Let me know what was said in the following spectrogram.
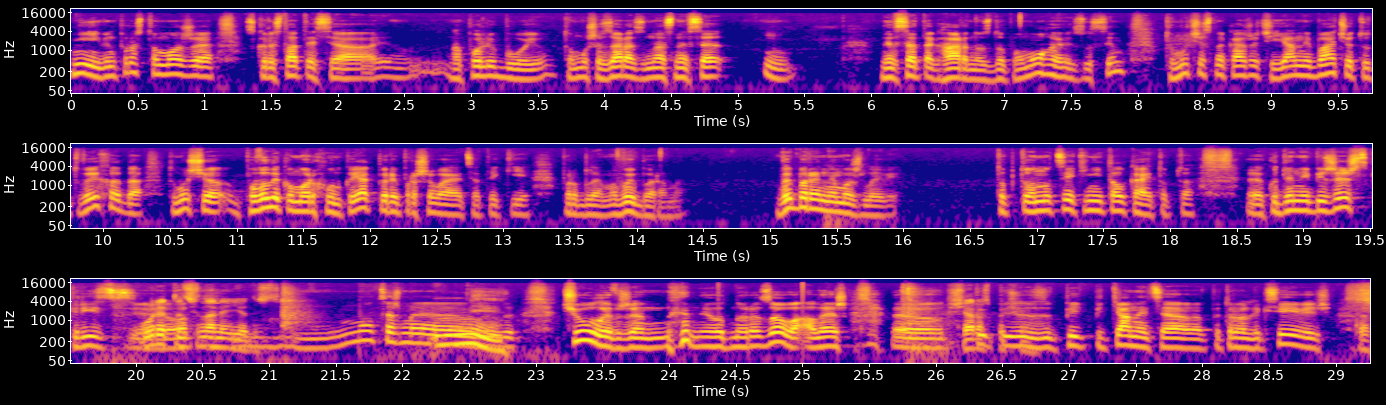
Ні, він просто може скористатися е, на полі бою, тому що зараз у нас не все. Ну, не все так гарно з допомогою, з усім. Тому, чесно кажучи, я не бачу тут виходу, тому що по великому рахунку, як перепрошиваються такі проблеми? Виборами. Вибори неможливі. Тобто, ну це тіні толкай. Тобто, е, куди не біжиш, скрізь. е, Уряд от, національної єдності. Ну, це ж ми Ні. чули вже неодноразово, але ж е, Ще раз під- підтягнеться Петро Олексійович Так.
